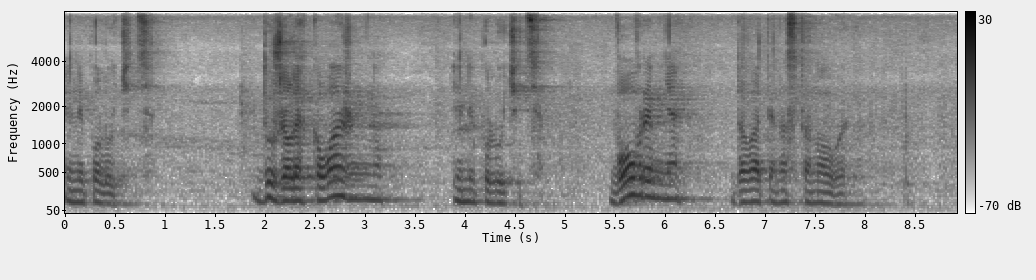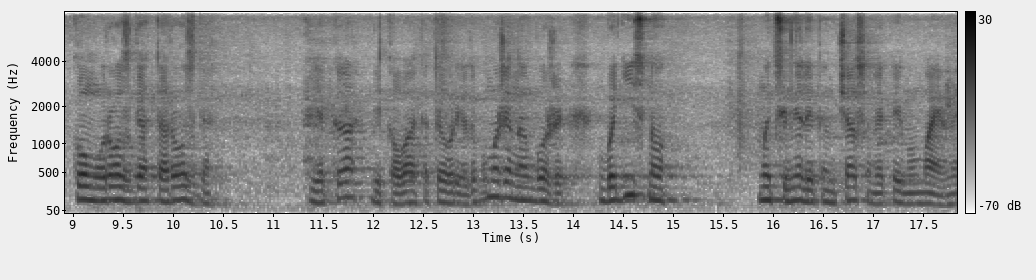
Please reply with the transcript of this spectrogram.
і не вийде. Дуже легковажно і не вийде. Вовремя давати настанови. Кому розга та розга, яка вікова категорія. Допоможи нам, Боже, бо дійсно ми цінили тим часом, який ми маємо.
